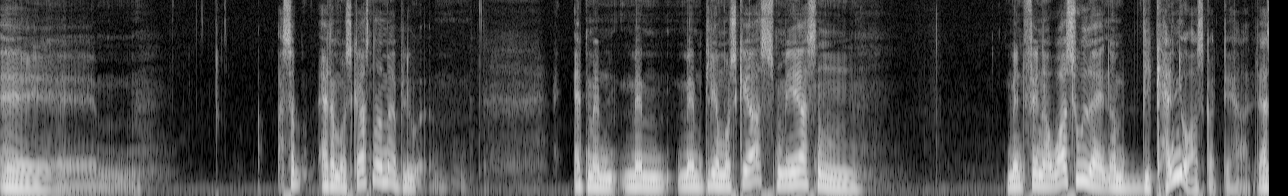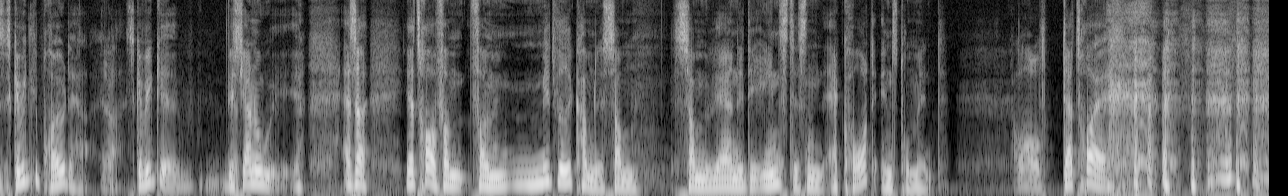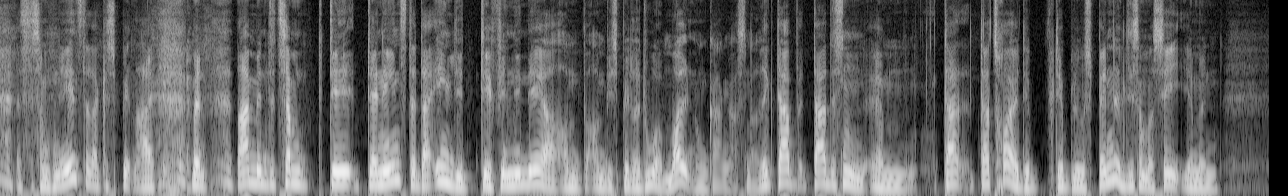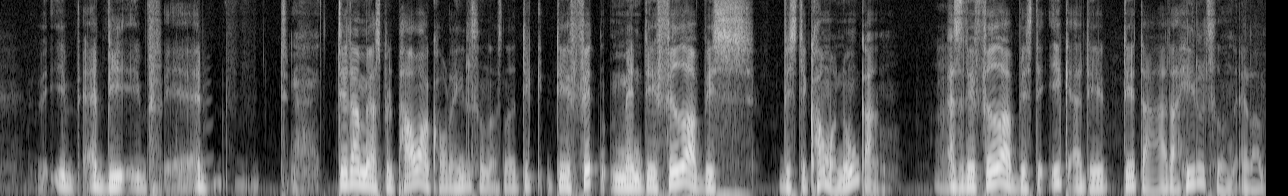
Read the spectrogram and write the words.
Øh, og så er der måske også noget med at blive... At man, man, man bliver måske også mere sådan... Man finder jo også ud af, at vi kan jo også godt det her. Lad os, skal vi ikke lige prøve det her? Eller skal vi ikke... øh, Hvis jeg nu... Altså, jeg tror for, for mit vedkommende, som, som værende det eneste sådan akkordinstrument, Hov, hov. der tror jeg... altså som den eneste, der kan spille... Nej, men, nej, men det, som det, den eneste, der egentlig definerer, om, om vi spiller dur og mol nogle gange og sådan noget. Ikke? Der, der er det sådan... Øhm, der, der tror jeg, det, det blev spændende ligesom at se, jamen, i- at vi... At, det der med at spille powerakkorder hele tiden og sådan noget, det, det er fedt, men det er federe, hvis, hvis det kommer nogle gange. Mm. Altså det er federe, hvis det ikke er det, det der er der hele tiden. Eller,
